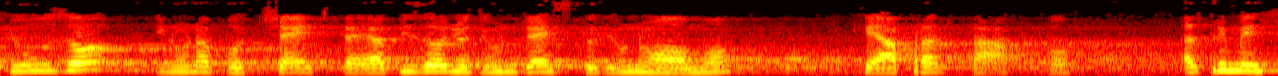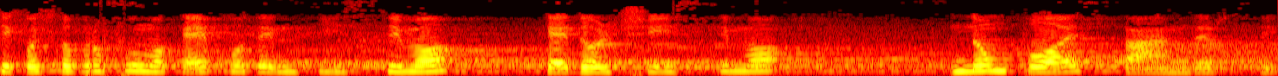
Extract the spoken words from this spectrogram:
chiuso in una boccetta e ha bisogno di un gesto di un uomo che apra il tappo altrimenti questo profumo che è potentissimo, che è dolcissimo, non può espandersi.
